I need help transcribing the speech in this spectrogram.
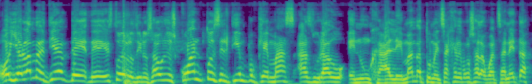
Oye, hablando de, de, de esto de los dinosaurios, ¿cuánto es el tiempo que más has durado en un jale? Manda tu mensaje de voz a la WhatsApp.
